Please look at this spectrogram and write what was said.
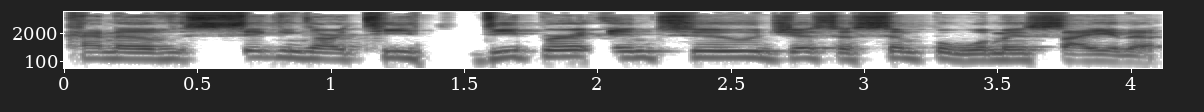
kind of sinking our teeth deeper into just a simple woman saida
